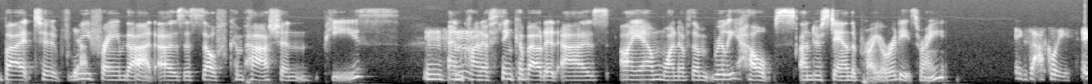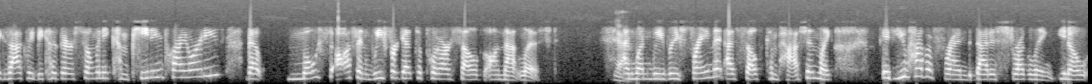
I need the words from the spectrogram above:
But to yeah. reframe that as a self compassion piece mm-hmm. and kind of think about it as I am one of them really helps understand the priorities, right? Exactly, exactly, because there are so many competing priorities that most often we forget to put ourselves on that list. Yeah. And when we reframe it as self compassion, like if you have a friend that is struggling, you know,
